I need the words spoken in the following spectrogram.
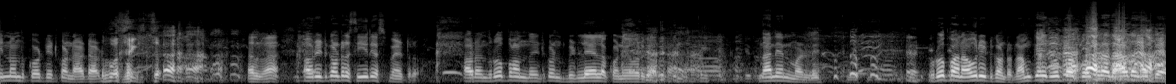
ಇನ್ನೊಂದು ಕೋಟ್ ಇಟ್ಕೊಂಡು ಆಟ ಆಡ್ಬೋದಾಗಿತ್ತು. ಅಲ್ವಾ? ಅವ್ರು ಇಟ್ಕೊಂಡ್ರೆ ಸೀರಿಯಸ್ ಮ್ಯಾಟ್ರು ಅವ್ರೊಂದು ರೂಪ ಒಂದು ಇಟ್ಕೊಂಡು ಬಿಡಲೇ ಇಲ್ಲ ಕೊನೆಯವರೆಗೆ ನಾನೇನು ಮಾಡಲಿ? ರೂಪನ ಅವ್ರು ಇಟ್ಕೊಂಡ್ರು. ನಮ್ಮ ಕೈ ರೂಪ ಕೊಟ್ಟರೆ ಅದು ಆಡೋದು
